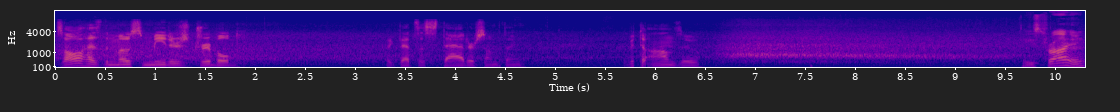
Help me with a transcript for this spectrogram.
Saul has the most meters dribbled. Like that's a stat or something. Give it to Ansu. He's trying.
